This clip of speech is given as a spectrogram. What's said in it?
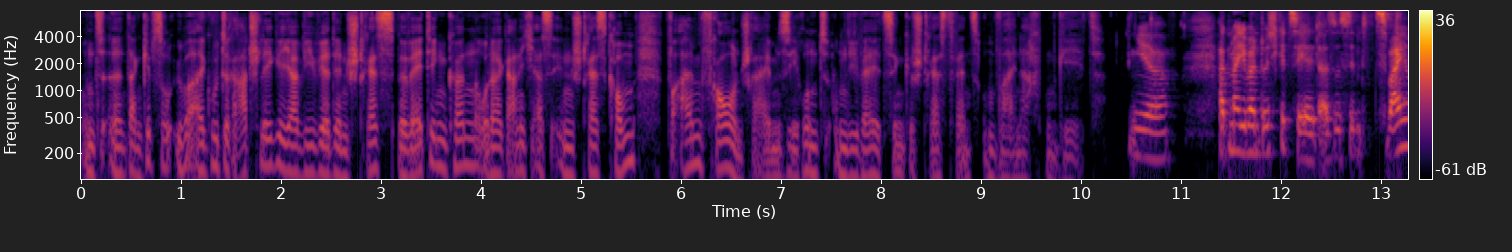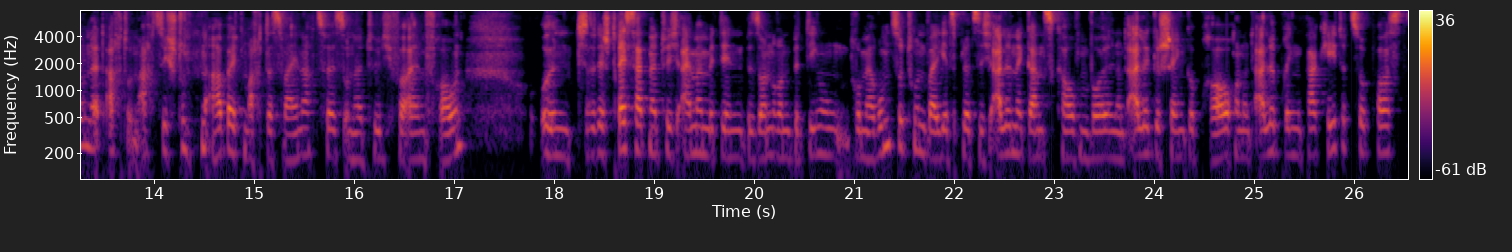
Und äh, dann gibt es auch überall gute Ratschläge, ja, wie wir den Stress bewältigen können oder gar nicht erst in Stress kommen. Vor allem Frauen, schreiben sie, rund um die Welt sind gestresst, wenn es um Weihnachten geht geht. Ja, hat mal jemand durchgezählt. Also es sind 288 Stunden Arbeit macht das Weihnachtsfest und natürlich vor allem Frauen. Und also der Stress hat natürlich einmal mit den besonderen Bedingungen drumherum zu tun, weil jetzt plötzlich alle eine Gans kaufen wollen und alle Geschenke brauchen und alle bringen Pakete zur Post.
